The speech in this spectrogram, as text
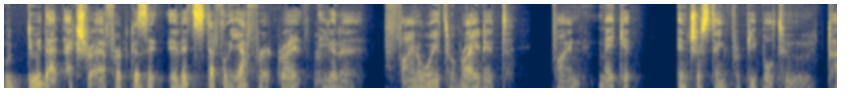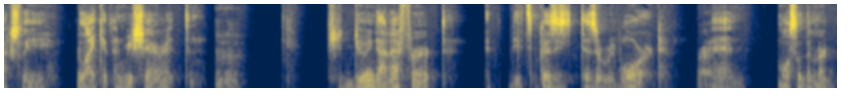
who do that extra effort because it, it, it's definitely effort, right? You got to find a way to write it, find, make it interesting for people to, to actually like it and reshare it. And hmm if you're doing that effort, it, it's because there's a reward, Right. and most of them are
